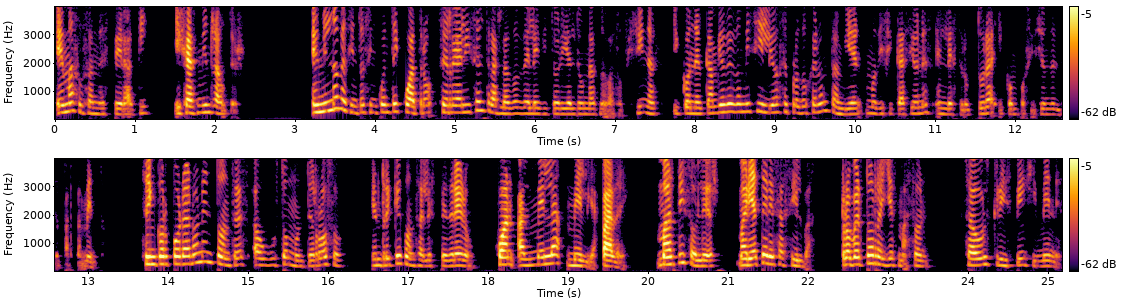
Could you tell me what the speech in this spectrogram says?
Emma Susana Esperati y Jasmine Rauter. En 1954 se realiza el traslado de la editorial de unas nuevas oficinas, y con el cambio de domicilio se produjeron también modificaciones en la estructura y composición del departamento. Se incorporaron entonces Augusto Monterroso, Enrique González Pedrero, Juan Almela Melia, padre, Martí Soler, María Teresa Silva, Roberto Reyes Mazón, Saúl Crispin Jiménez,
